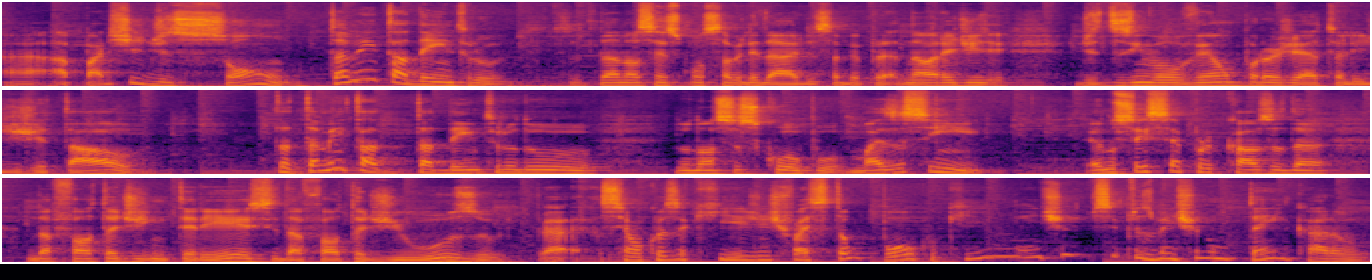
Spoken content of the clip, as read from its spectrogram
a, a parte de som também está dentro da nossa responsabilidade, sabe? Na hora de, de desenvolver um projeto ali digital, também está tá dentro do, do nosso escopo. Mas assim, eu não sei se é por causa da, da falta de interesse, da falta de uso. É, assim, é uma coisa que a gente faz tão pouco que a gente simplesmente não tem, cara, o,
